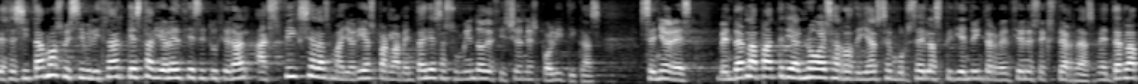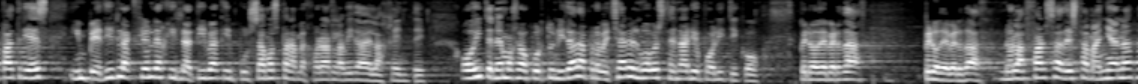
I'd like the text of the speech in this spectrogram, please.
Necesitamos visibilizar que esta violencia institucional asfixia a las mayorías parlamentarias asumiendo decisiones políticas. Señores, vender la patria no es arrodillarse en Bruselas pidiendo intervenciones externas. Vender la patria es impedir la acción legislativa que impulsamos para mejorar la vida de la gente. Hoy tenemos la oportunidad de aprovechar el nuevo escenario político, pero de verdad, pero de verdad, no la farsa de esta mañana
